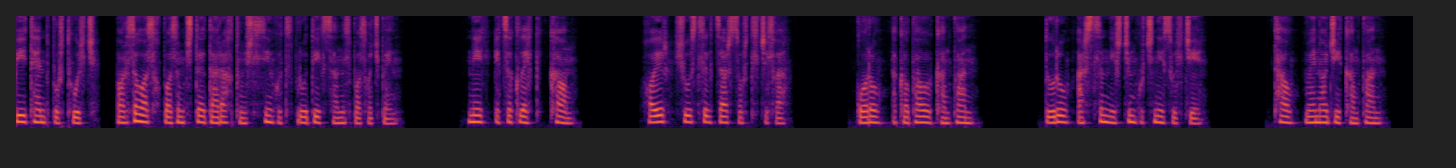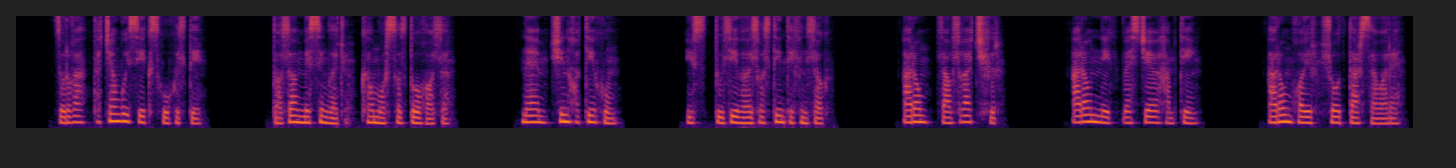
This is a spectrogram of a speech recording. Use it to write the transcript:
Би танд бүртгүүлж, орлого олох боломжтой дараах түншлэлийн хөтөлбөрүүдийг санал болгож байна. 1. Ecoclick.com 2. Шүүслэг зар сурталчилгаа 3. Acopower компани 4. Арслан нэрчим хүчний сүлжээ 5. Venoji компани 6. Тачангуй секс хүүхэлтэй 7. Messing.com урсгал дуу хоолой 8. Шинэ хотын хүн 9. Дүлийг ойлголтын технологи 10. Лавлгаа чихэр 11. Васчев хамтын 12. Шууд дарс аваарай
